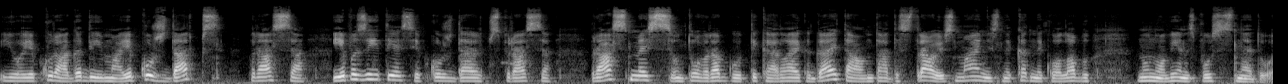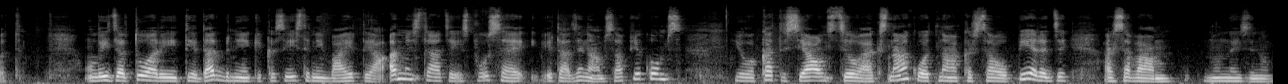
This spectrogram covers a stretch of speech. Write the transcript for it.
jo jebkurā gadījumā, jebkurš darbs prasa iepazīties, jebkurš darbs prasa prasmes, un to var apgūt tikai laika gaitā, un tādas straujas maiņas nekad neko labu nu, no vienas puses nedod. Un līdz ar to arī tie darbinieki, kas īstenībā ir tajā administrācijas pusē, ir tā zināms apjukums, jo katrs jauns cilvēks nākot nāk ar savu pieredzi, ar savām, nu nezinu,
